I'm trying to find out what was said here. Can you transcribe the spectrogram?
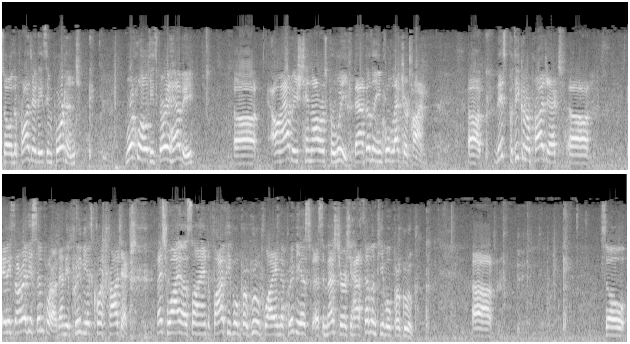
So the project is important. Workload is very heavy uh, on average 10 hours per week. That doesn't include lecture time. Uh, this particular project uh, it is already simpler than the previous course projects. That's why I assigned five people per group, while in the previous uh, semesters you had seven people per group. Uh, so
